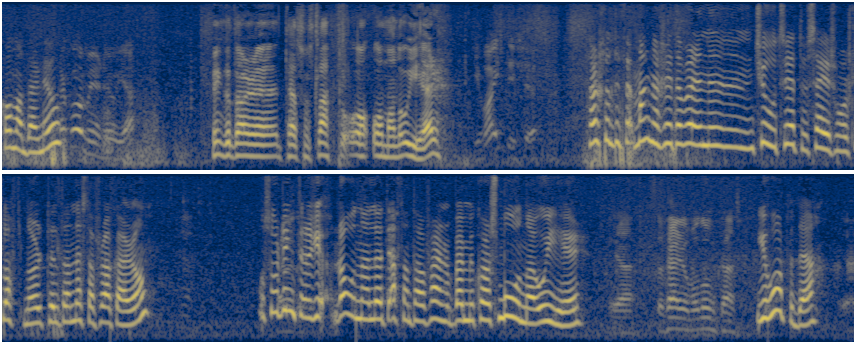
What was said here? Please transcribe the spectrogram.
Kommer der nu? Det kommer nu, ja. Fingo där det som slapp om man oj här. Jag vet inte. Tar skulle Magnus det var en 20-30 säger som var slapp norr till den nästa frakaron. Och så ringte Rona löt i att han tar färden och började med kvar småna och i här. Ja, så färden var nog kanske. Jag hoppas det. Ja.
